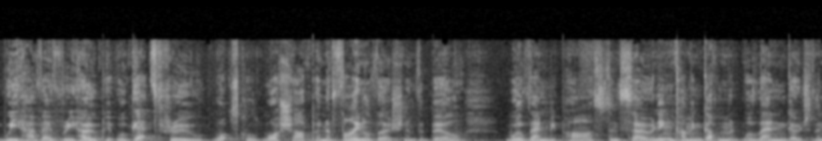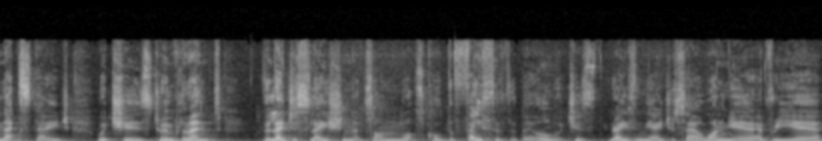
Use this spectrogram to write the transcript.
we have every hope it will get through what's called wash up and a final version of the bill will then be passed. And so an incoming government will then go to the next stage, which is to implement the legislation that's on what's called the face of the bill, which is raising the age of sale one year every year,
